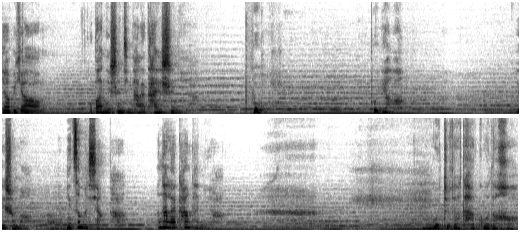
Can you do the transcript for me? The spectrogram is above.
要不要我帮你申请他来探视你啊？不，不要。为什么？你这么想他，让他来看看你啊？知道他过得好，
